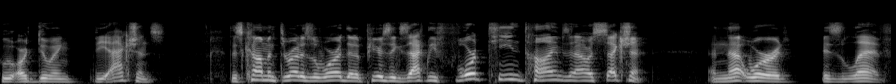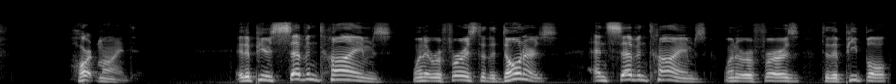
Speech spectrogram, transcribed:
who are doing the actions. This common thread is a word that appears exactly 14 times in our section, and that word is lev, heart mind. It appears seven times when it refers to the donors, and seven times when it refers to the people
